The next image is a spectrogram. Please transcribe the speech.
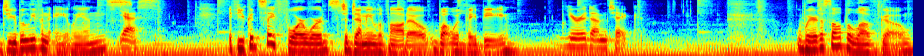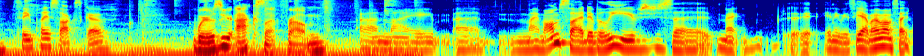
Do you believe in aliens? Yes, If you could say four words to Demi Lovato, what would they be? you're a dumb chick. Where does all the love go? Same place socks go. Where's your accent from? On my uh, my mom's side, I believe she's a. Uh, anyways, yeah, my mom's side.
